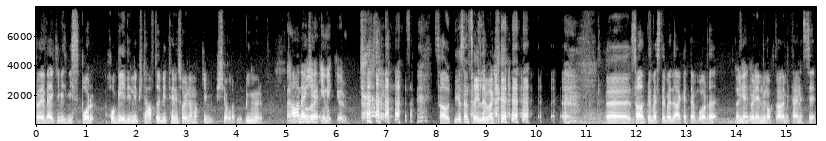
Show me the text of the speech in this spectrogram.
böyle belki bir, bir spor hobi edinip işte haftada bir tenis oynamak gibi bir şey olabilir. Bilmiyorum. Ben Ama bence- olarak yemek yiyorum. Sağlıklı diyorsan sayılır bak. e, sağlıklı beslenme de hakikaten bu arada yine Önemli. önemli noktalardan bir tanesi.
